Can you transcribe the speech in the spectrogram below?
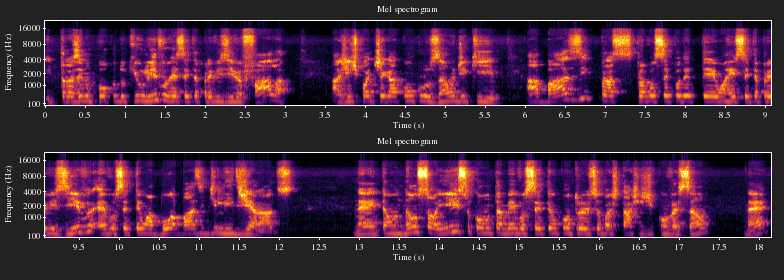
e trazendo um pouco do que o livro Receita Previsível fala, a gente pode chegar à conclusão de que a base para você poder ter uma receita previsível é você ter uma boa base de leads gerados. Né? Então, não só isso, como também você ter um controle sobre as taxas de conversão, né?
